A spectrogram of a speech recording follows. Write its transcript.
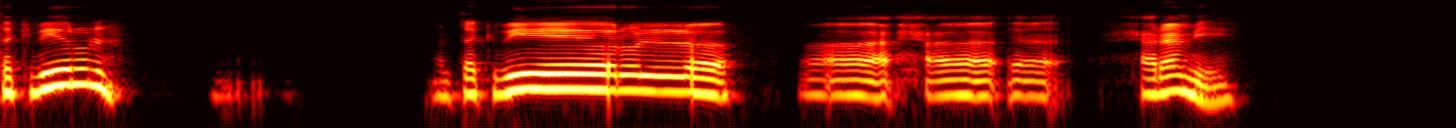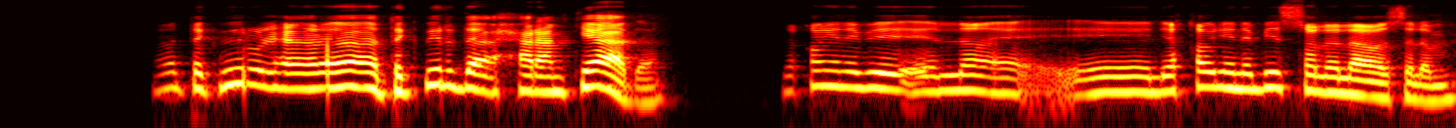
تکبیر ال... تكبير الحرمي تكبير تكبير ده حرامتیا ده لقول النبي لقول النبي صلى الله عليه وسلم.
